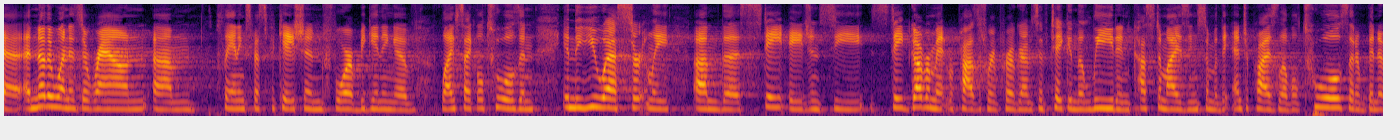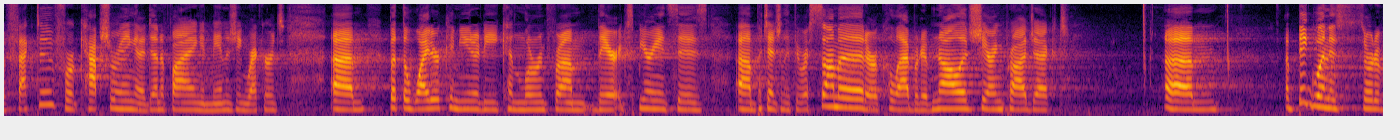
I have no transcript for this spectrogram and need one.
Uh, another one is around um, planning specification for beginning of lifecycle tools. And in the US, certainly um, the state agency, state government repository programs have taken the lead in customizing some of the enterprise level tools that have been effective for capturing and identifying and managing records. Um, but the wider community can learn from their experiences, um, potentially through a summit or a collaborative knowledge sharing project. Um, a big one is sort of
